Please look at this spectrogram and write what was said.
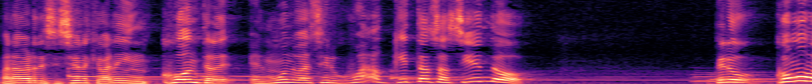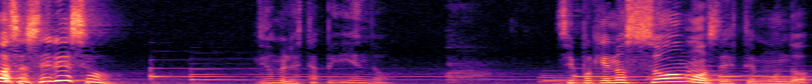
Van a haber decisiones que van a ir en contra. El mundo va a decir, wow, ¿qué estás haciendo? Pero, ¿cómo vas a hacer eso? Dios me lo está pidiendo. Sí, porque no somos de este mundo.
